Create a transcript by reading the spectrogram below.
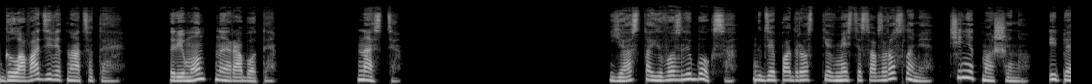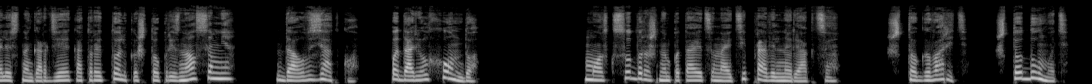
Глава 19. Ремонтные работы. Настя. Я стою возле бокса, где подростки вместе со взрослыми чинят машину и пялись на Гордея, который только что признался мне, дал взятку, подарил Хонду. Мозг судорожно пытается найти правильную реакцию. Что говорить? Что думать?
